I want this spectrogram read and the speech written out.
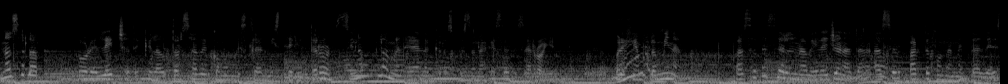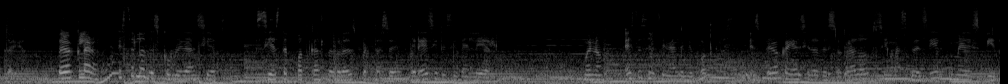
no solo por el hecho de que el autor sabe cómo mezclar misterio y terror, sino por la manera en la que los personajes se desarrollan. Por ejemplo, Mina pasa de ser la novia de Jonathan a ser parte fundamental de la historia. Pero claro, esto lo descubrirán si, si este podcast logra despertar su interés y deciden leerlo. Bueno, este es el final de mi podcast. Espero que haya sido de su agrado. Sin más que decir, me despido.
